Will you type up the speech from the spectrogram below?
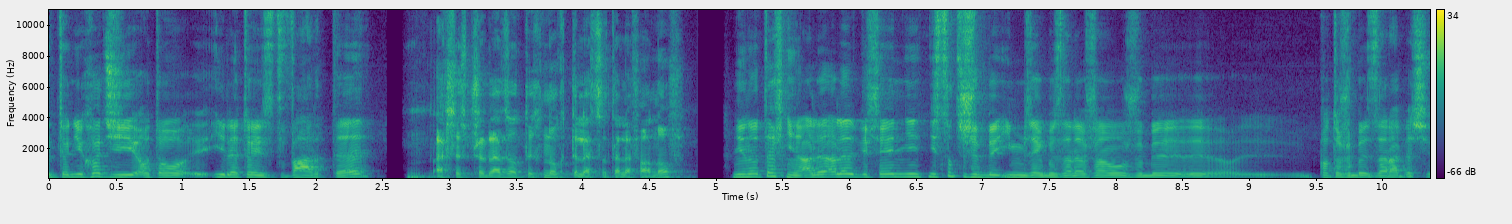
y, to nie chodzi o to, ile to jest warte. A czy sprzedadzą tych nóg tyle co telefonów? Nie, no też nie, ale, ale wiesz, nie, nie sądzę, żeby im jakby zależało, żeby y, po to, żeby zarabiać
